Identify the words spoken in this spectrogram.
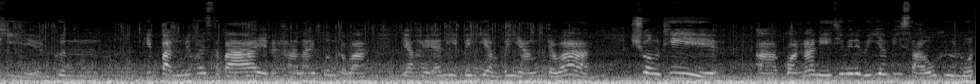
พี่เพิ่นพี่ปันไม่ค่อยสบายนะคะหลายคนก็ว่า อยากให้อันนี้ไปเยี่ยมไปยังแต่ว่าช่วงที่ ก่อนหน้านี้ที่ไม่ได้ไปเยี่ยมพี่สาวก็คือรถ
